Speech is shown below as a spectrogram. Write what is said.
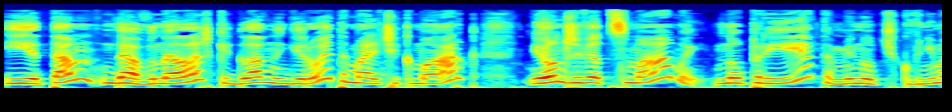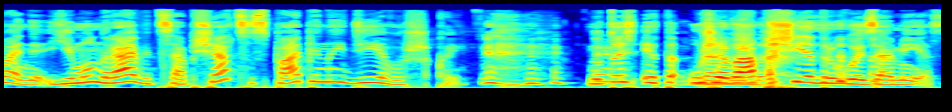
И там, да, в Уналашке главный герой это мальчик Марк, и он живет с мамой, но при этом, минуточку внимания, ему нравится общаться с папиной девушкой. Ну, то есть это уже вообще другой замес.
